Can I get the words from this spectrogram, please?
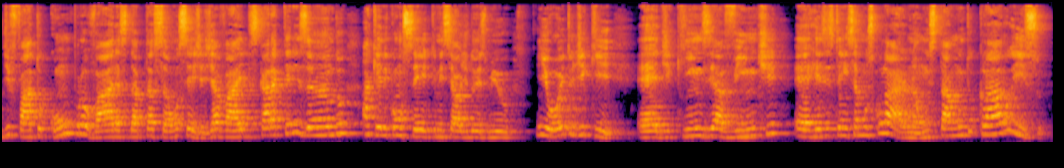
de fato comprovar essa adaptação, ou seja, já vai descaracterizando aquele conceito inicial de 2008 de que é de 15 a 20 é resistência muscular. Não está muito claro isso.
